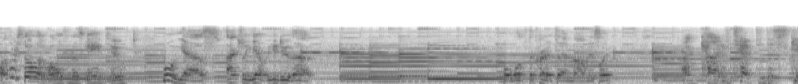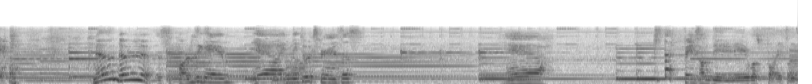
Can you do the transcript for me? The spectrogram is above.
Are there still levels in this game, too? Well, yes. Actually, yeah, we could do that. Well, once the credits end, obviously. I'm kind of tempted to skip. No, no, no, no. This is part of the game. Yeah, I we need to experience this. Yeah. Just that face on DDD was priceless.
